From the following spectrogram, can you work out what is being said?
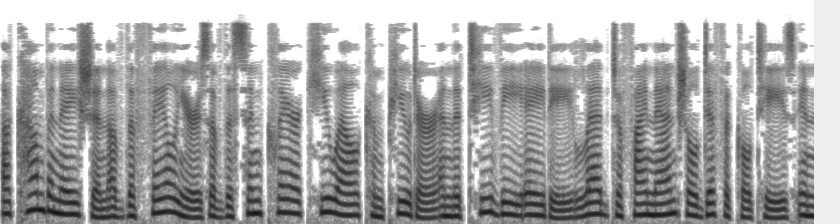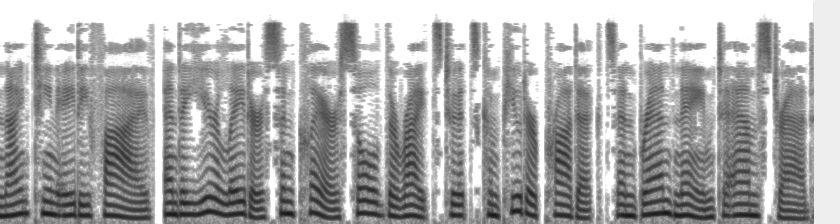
A combination of the failures of the Sinclair QL computer and the TV-80 led to financial difficulties in 1985, and a year later Sinclair sold the rights to its computer products and brand name to Amstrad.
